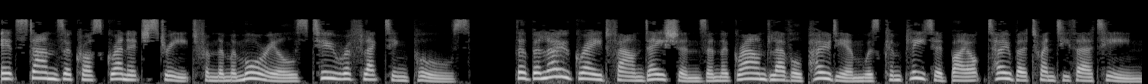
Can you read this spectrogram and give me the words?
It stands across Greenwich Street from the Memorial's two reflecting pools. The below-grade foundations and the ground-level podium was completed by October 2013.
